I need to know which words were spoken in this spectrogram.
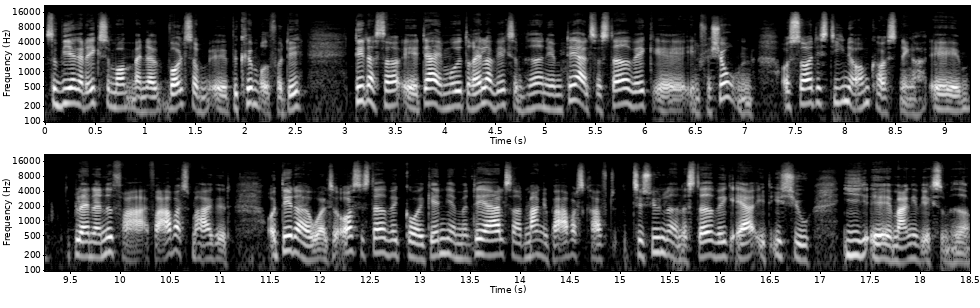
Så virker det ikke som om, man er voldsomt øh, bekymret for det. Det, der så øh, derimod driller virksomhederne, jamen, det er altså stadigvæk øh, inflationen, og så er det stigende omkostninger, øh, blandt andet fra, fra arbejdsmarkedet. Og det, der jo altså også stadigvæk går igen, jamen, det er altså, at mangel på arbejdskraft til synligheden stadigvæk er et issue i øh, mange virksomheder.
